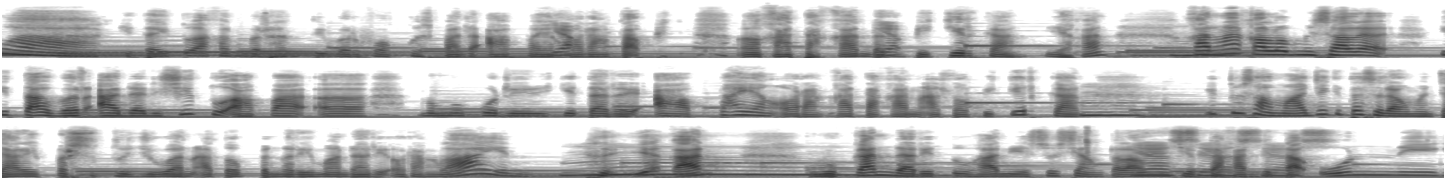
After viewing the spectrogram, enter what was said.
Wah kita itu akan berhenti berfokus pada apa yang Yap. orang tak eh, katakan dan Yap. pikirkan, ya kan? Mhm. Karena kalau misalnya kita berada di situ apa eh, mengukur diri kita dari apa yang orang katakan atau pikirkan, Mhm. itu sama aja kita sedang mencari persetujuan atau penerimaan dari orang lain. Iya kan? bukan dari Tuhan Yesus yang telah Yes, menciptakan yes, kita yes. unik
